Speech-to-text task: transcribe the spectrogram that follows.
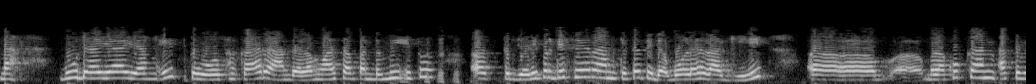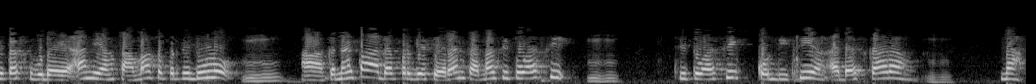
Nah, budaya yang itu sekarang dalam masa pandemi itu eh, terjadi pergeseran. Kita tidak boleh lagi eh, melakukan aktivitas kebudayaan yang sama seperti dulu. Mhm, Nah, kenapa ada pergeseran? Karena situasi mhm, situasi kondisi yang ada sekarang. mhm. Nah,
